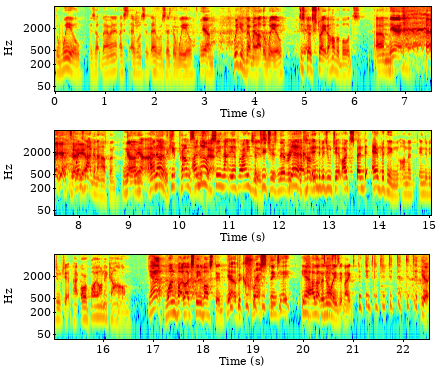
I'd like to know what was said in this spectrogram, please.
the wheel is up there, isn't it? That's- Everyone says, everyone says the wheel. Um, Yeah. we could have done without the wheel. Just go straight to hoverboards. Um, Yeah, I guess so. When's yeah. that going to happen? Um, No, yeah, I know. They keep promising I know. I've seen that yeah for ages. The future's never yeah, become- individual jet. I'd spend everything on an individual jetpack or a bionic arm. Yeah. One, but like Steve Austin. Yeah, the crush things. Yeah, Yeah, I like the noise it makes. yeah.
